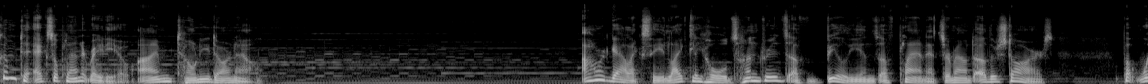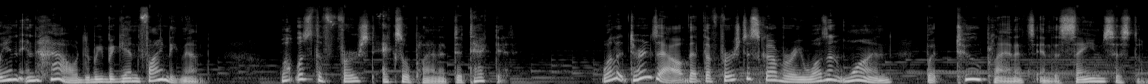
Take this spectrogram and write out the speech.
to Exoplanet Radio. I'm Tony Darnell. Our galaxy likely holds hundreds of billions of planets around other stars. But when and how did we begin finding them? What was the first exoplanet detected? Well, it turns out that the first discovery wasn't one, but two planets in the same system.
